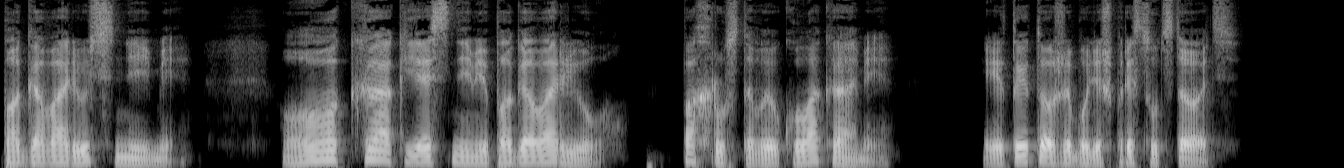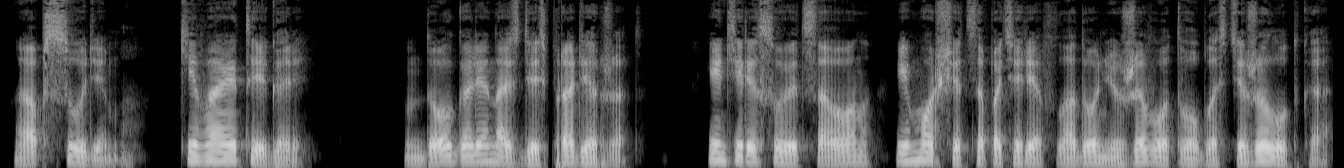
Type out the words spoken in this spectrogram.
Поговорю с ними. О, как я с ними поговорю! Похрустываю кулаками. И ты тоже будешь присутствовать. Обсудим. Кивает Игорь. Долго ли нас здесь продержат? Интересуется он и морщится, потеряв ладонью живот в области желудка.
